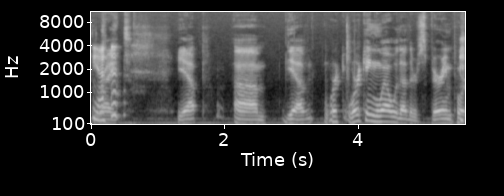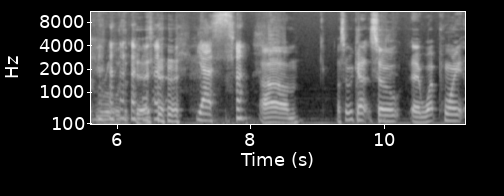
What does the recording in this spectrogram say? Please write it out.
Yeah. Right. Yep. Um, yeah. Work, working well with others, very important rule of the pit. Yes. um, so we kind of, so at what point,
